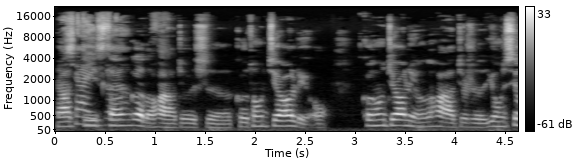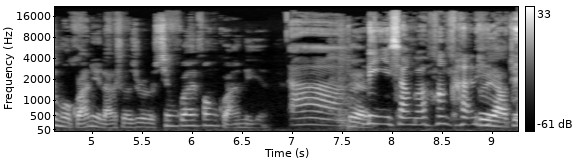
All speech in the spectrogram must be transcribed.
然后第三个的话就是沟通交流沟通交流的话，就是用项目管理来说，就是新官方管理。啊，对利益相关方管理。对呀、就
